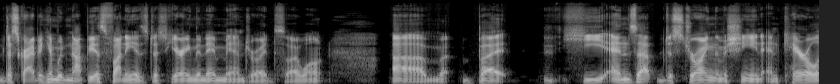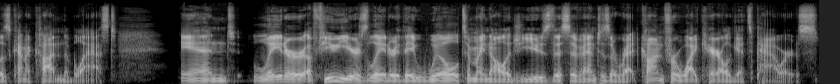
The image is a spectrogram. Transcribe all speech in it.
describing him would not be as funny as just hearing the name Mandroid, so I won't. Um, but he ends up destroying the machine, and Carol is kind of caught in the blast. And later, a few years later, they will, to my knowledge, use this event as a retcon for why Carol gets powers.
